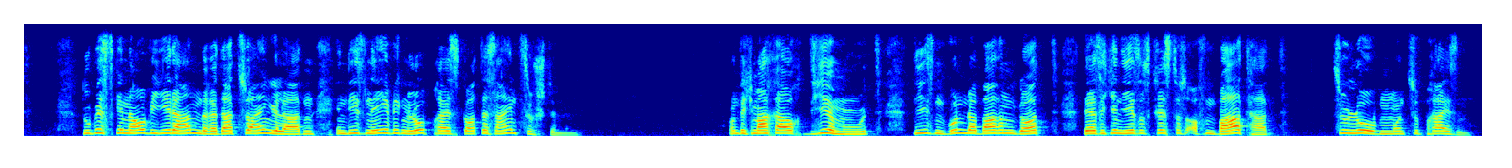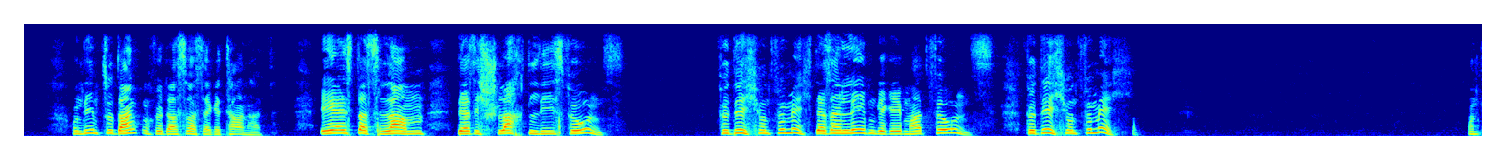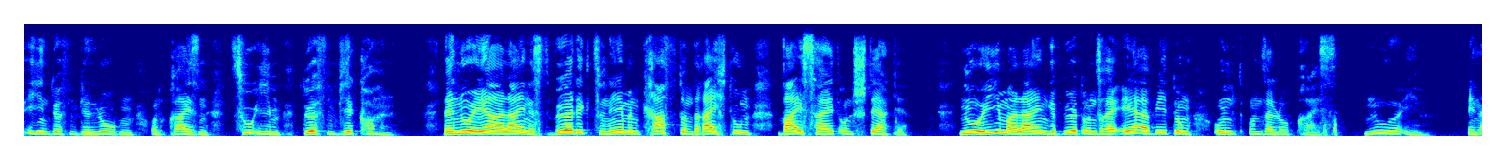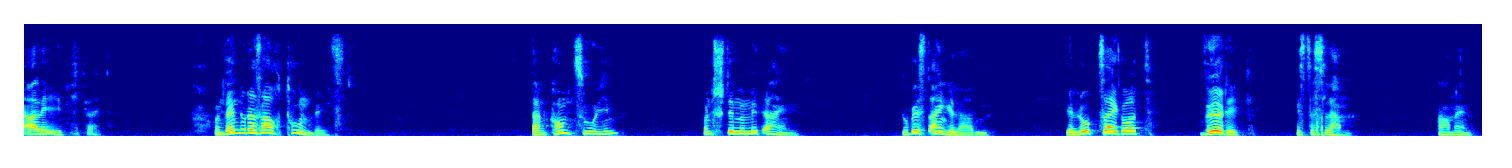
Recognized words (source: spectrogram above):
Du bist genau wie jeder andere dazu eingeladen, in diesen ewigen Lobpreis Gottes einzustimmen. Und ich mache auch dir Mut, diesen wunderbaren Gott, der sich in Jesus Christus offenbart hat, zu loben und zu preisen und ihm zu danken für das, was er getan hat. Er ist das Lamm, der sich schlachten ließ für uns, für dich und für mich, der sein Leben gegeben hat für uns, für dich und für mich. und ihn dürfen wir loben und preisen. Zu ihm dürfen wir kommen. Denn nur er allein ist würdig zu nehmen Kraft und Reichtum, Weisheit und Stärke. Nur ihm allein gebührt unsere Ehrerbietung und unser Lobpreis. Nur ihm in alle Ewigkeit. Und wenn du das auch tun willst, dann komm zu ihm und stimme mit ein. Du bist eingeladen. Gelobt sei Gott, würdig ist das Lamm. Amen.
